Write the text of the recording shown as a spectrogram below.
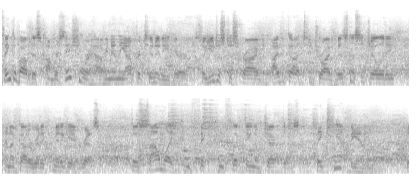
Think about this conversation we're having and the opportunity here. So you just described, I've got to drive business agility and I've got to mitigate risk. Those sound like conflict, conflicting objectives. They can't be anymore. The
